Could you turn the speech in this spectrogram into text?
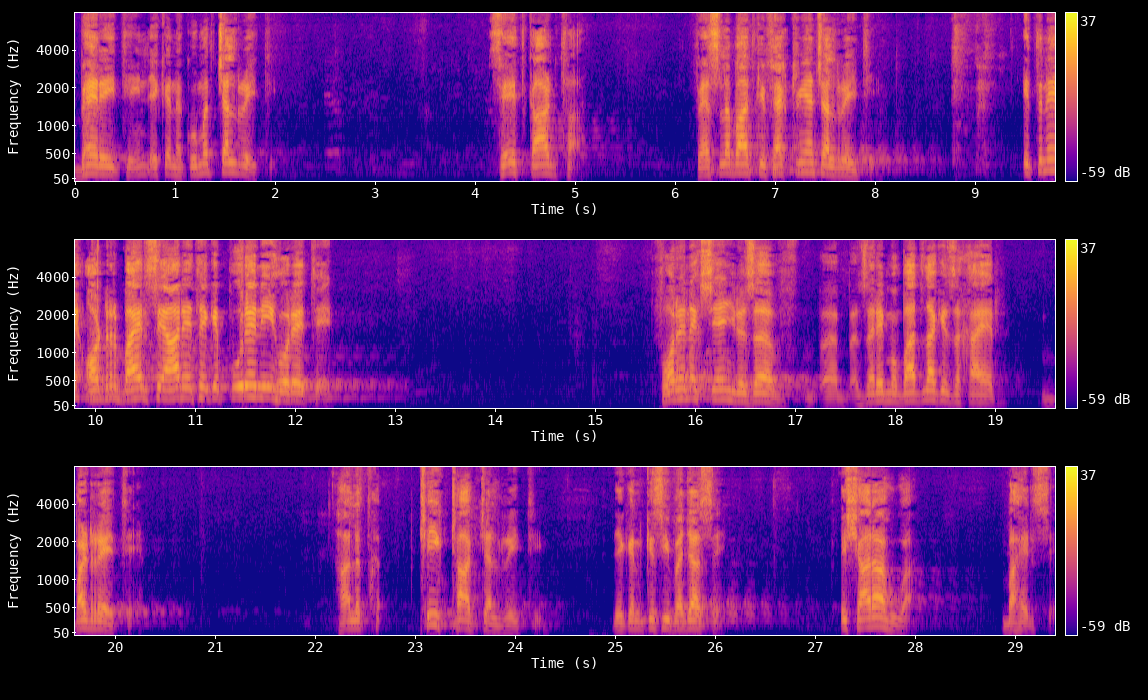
बह रही थी, लेकिन हुकूमत चल रही थी। सेहत कार्ड था। फैसलाबाद की फैक्ट्रियाँ चल रही थी। इतने ऑर्डर बाहर से आ रहे थे कि पूरे नहीं हो रहे थे। फॉरेन एक्सचेंज रिज़र्व जर मुबादला के जखायर बढ़ रहे थे। हालत ठीक ठाक चल रही थी, लेकिन किसी वजह से इशारा हुआ बाहर से।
